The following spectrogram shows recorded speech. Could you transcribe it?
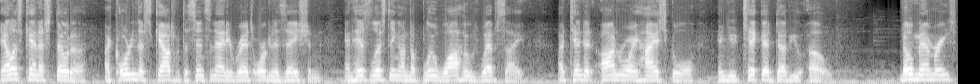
Ellis Canastota, according to scouts with the Cincinnati Reds organization and his listing on the Blue Wahoo's website, attended Onroy High School in Utica, WO. No memories,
